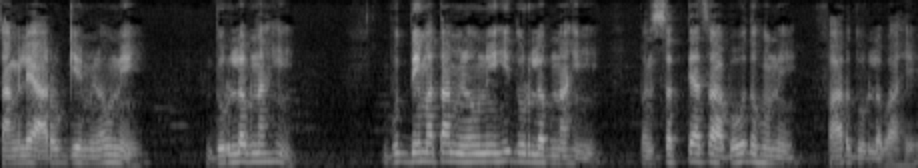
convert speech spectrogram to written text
चांगले आरोग्य मिळवणे दुर्लभ नाही. बुद्धिमत्ता मिळवणेही दुर्लभ नाही पण सत्याचा बोध होणे फार दुर्लभ आहे.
